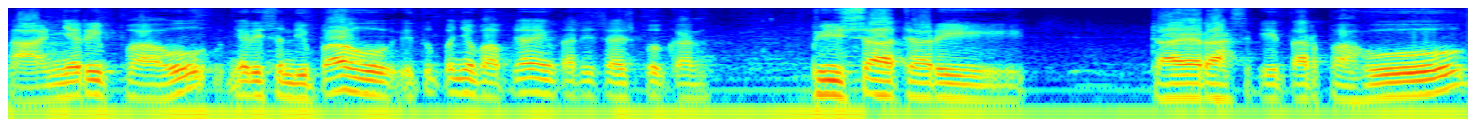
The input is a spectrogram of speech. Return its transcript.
Nah, nyeri bahu, nyeri sendi bahu itu penyebabnya yang tadi saya sebutkan bisa dari daerah sekitar bahu,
